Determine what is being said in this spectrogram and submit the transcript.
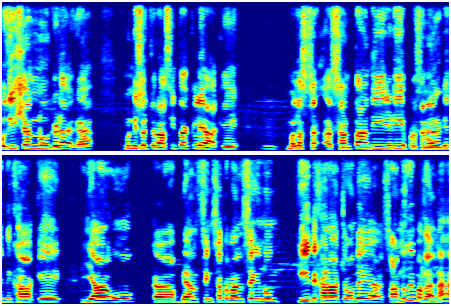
ਪੋਜੀਸ਼ਨ ਨੂੰ ਜਿਹੜਾ ਹੈਗਾ 1984 ਤੱਕ ਲਿਆ ਕੇ। ਮਤਲਬ ਸ- ਸੰਤਾਂ ਦੀ ਜਿਹੜੀ ਪਰਸਨੈਲਿਟੀ ਦਿਖਾ ਕੇ ਜਾਂ ਉਹ ਅ, ਬਿਆਨ ਸਿੰਘ ਸਤਵੰਤ ਸਿੰਘ ਨੂੰ ਕੀ ਦਿਖਾਣਾ ਚਾਹੁੰਦੇ ਆ ਸਾਨੂੰ ਵੀ ਪਤਾ ਹੈ ਨਾ।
